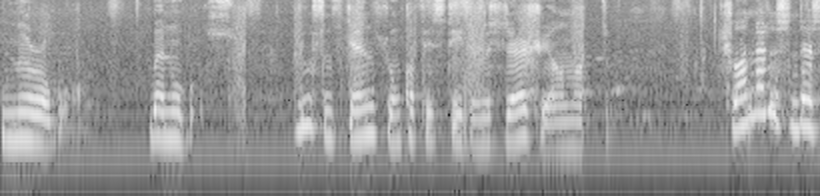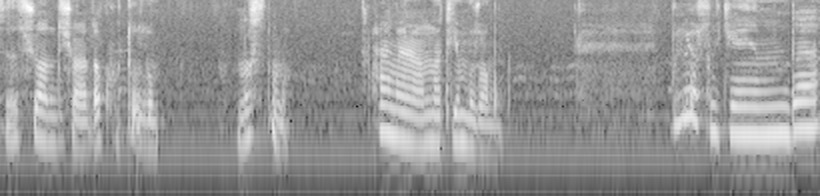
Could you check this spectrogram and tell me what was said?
Merhaba. Ben Obuz. Biliyorsunuz ki en son kafesteydim ve size her şeyi anlattım. Şu an neredesin dersiniz şu an dışarıda kurtuldum. Nasıl mı? Hemen anlatayım o zaman. Biliyorsunuz ki yanımda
